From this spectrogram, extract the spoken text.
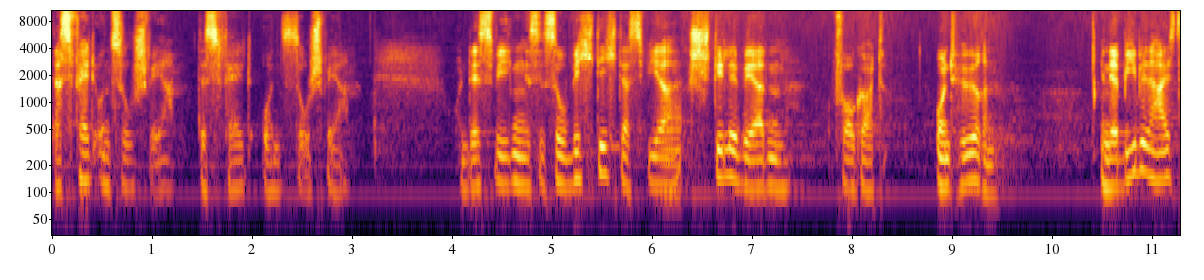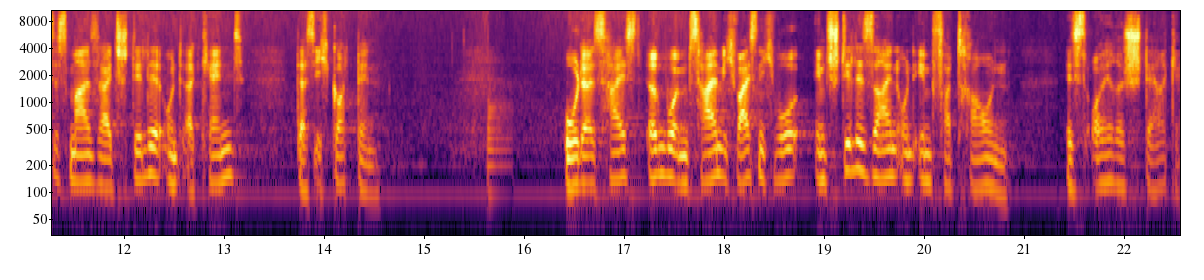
Das fällt uns so schwer. Das fällt uns so schwer. Und deswegen ist es so wichtig, dass wir stille werden vor Gott und hören. In der Bibel heißt es mal, seid stille und erkennt, dass ich Gott bin. Oder es heißt irgendwo im Psalm, ich weiß nicht wo, im Stille sein und im Vertrauen ist eure Stärke.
